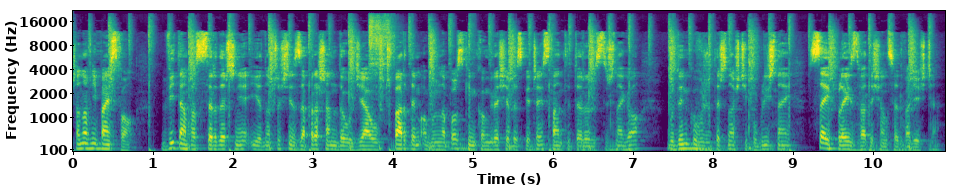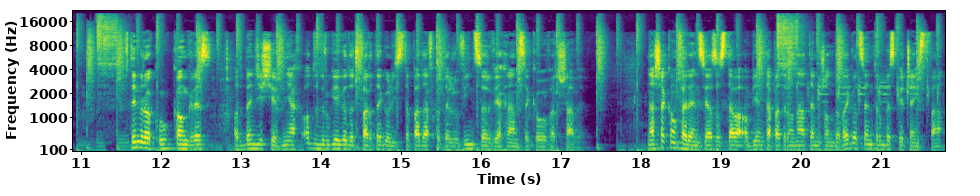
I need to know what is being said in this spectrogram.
Szanowni Państwo, witam Was serdecznie i jednocześnie zapraszam do udziału w czwartym ogólnopolskim Kongresie Bezpieczeństwa Antyterrorystycznego Budynków Użyteczności Publicznej Safe Place 2020. W tym roku kongres odbędzie się w dniach od 2 do 4 listopada w hotelu Windsor w Jachrance koło Warszawy. Nasza konferencja została objęta patronatem Rządowego Centrum Bezpieczeństwa,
